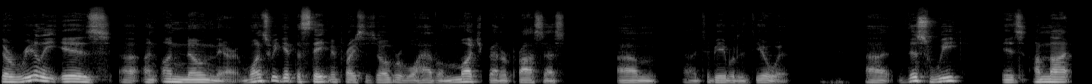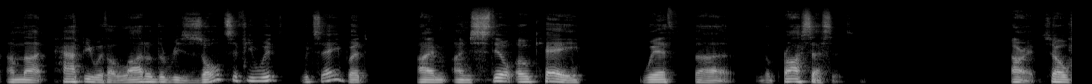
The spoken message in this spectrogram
there really is uh, an unknown there. Once we get the statement prices over, we'll have a much better process um, uh, to be able to deal with. Uh, this week is I'm not I'm not happy with a lot of the results, if you would would say, but I'm I'm still okay with uh, the processes. All right, so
